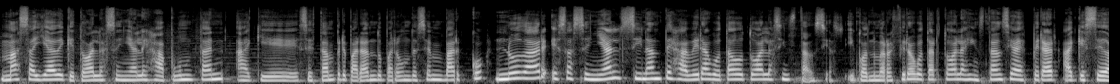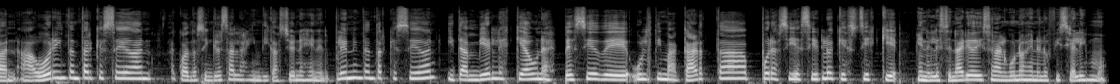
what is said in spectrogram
más allá de que todas las señales apuntan a que se están preparando para un desembarco, no dar esa señal sin antes haber agotado todas las instancias. Y cuando me refiero a agotar todas las instancias, esperar a que se dan ahora intentar que se dan, cuando se ingresan las indicaciones en el pleno intentar que se dan, y también les queda una especie de última carta, por así decirlo, que si es que en el escenario dicen algunos en el oficialismo,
